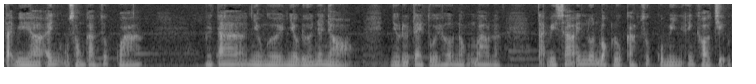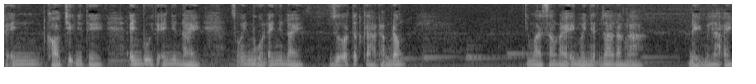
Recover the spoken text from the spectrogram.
Tại vì à, anh cũng sống cảm xúc quá. Người ta, nhiều người, nhiều đứa nhỏ nhỏ, nhiều đứa trẻ tuổi hơn nó cũng bao là tại vì sao anh luôn bộc lộ cảm xúc của mình? Anh khó chịu thì anh khó chịu như thế. Anh vui thì anh như này. Xong anh buồn anh như này. Giữa tất cả đám đông. Nhưng mà sau này anh mới nhận ra rằng là đấy mới là anh.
